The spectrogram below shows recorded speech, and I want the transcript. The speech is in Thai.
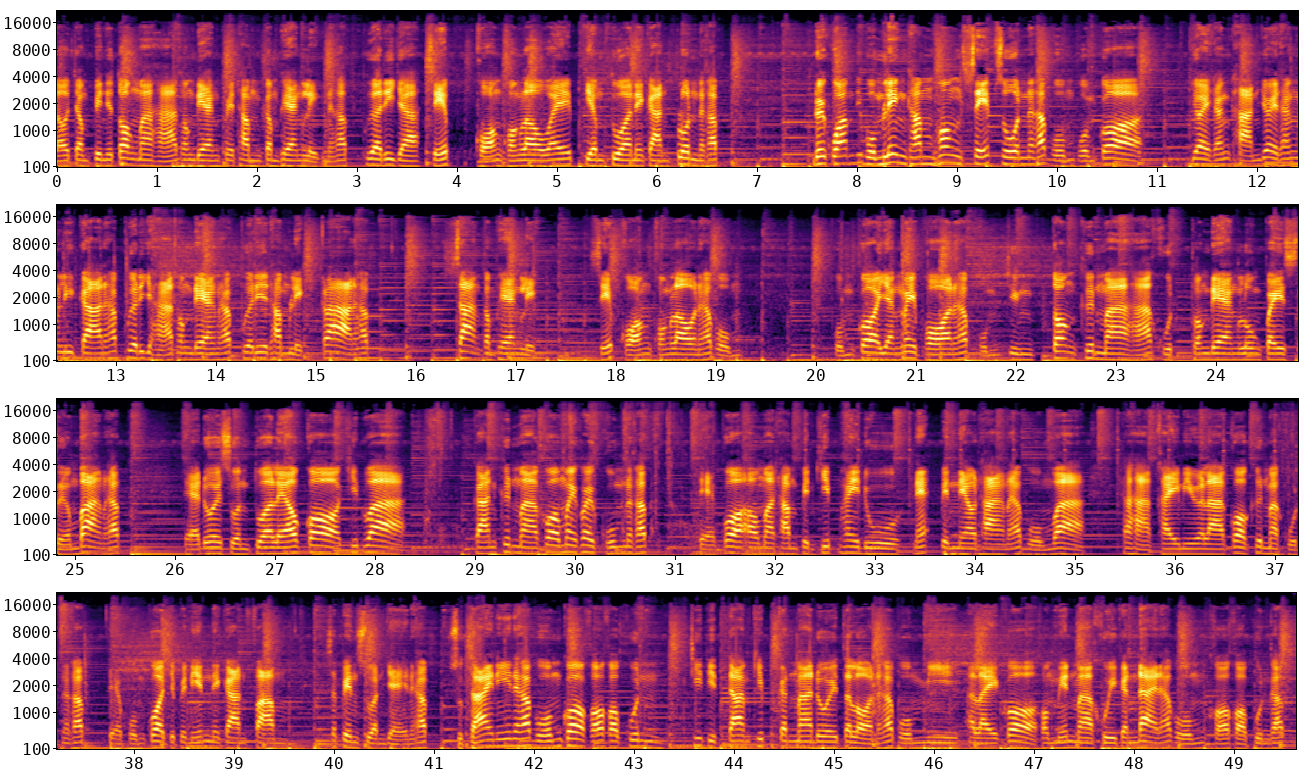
เราจำเป็นจะต้องมาหาทองแดงไปทำกำแพงเหล็กนะครับ เพื่อที่จะเซฟ ของของเราไว้เตรียมตัวในการปล้นนะครับ โดยความที่ผมเร่งทำห้องเซฟโซนนะครับผมผมก็ย่อยทั้งฐานย่อยทั้งนาฬิกานะครับ เพื่อที่จะหาทองแดงนะครับ เพื่อที่จะทำเหล็กกล้านะครับ สร้างกำแพงเหล็กเซฟของของเรานะครับผม ผมก็ยังไม่พอนะครับ ผมจึงต้องขึ้นมาหาขุดทองแดงลงไปเสริมบ้างนะครับ แต่โดยส่วนตัวแล้วก็คิดว่าการขึ้นมาก็ไม่ค่อยคุ้มนะครับ แต่ก็เอามาทำเป็นคลิปให้ดูแนะเป็นแนวทางนะครับผมว่าถ้าหากใครมีเวลาก็ขึ้นมาขุดนะครับ แต่ผมก็จะไปเน้นในการฟาร์มจะเป็นส่วนใหญ่นะครับ สุดท้ายนี้นะครับผมก็ขอขอบคุณที่ติดตามคลิปกันมาโดยตลอดนะครับผมมีอะไรก็คอมเมนต์มาคุยกันได้นะครับผมขอขอบคุณครับ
